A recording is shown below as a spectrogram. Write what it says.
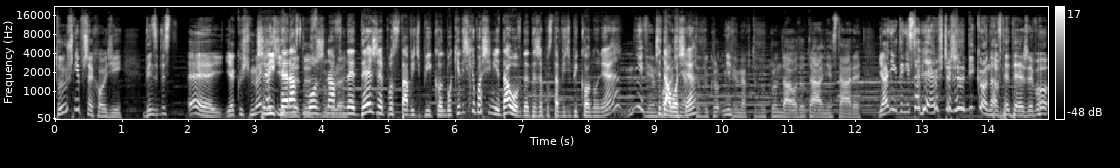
to już nie przechodzi, więc wy... Ej, jakoś mega Czyli dziwne teraz to jest można w, ogóle. Netherze postawić beacon, bo kiedyś chyba się nie dało w Netherze postawić beaconu, nie? Nie wiem Czy właśnie, dało Jak się? to wyklu- nie wiem jak to wyglądało totalnie, stary. Ja nigdy nie stawiałem szczerze Beacona w Netherze, bo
